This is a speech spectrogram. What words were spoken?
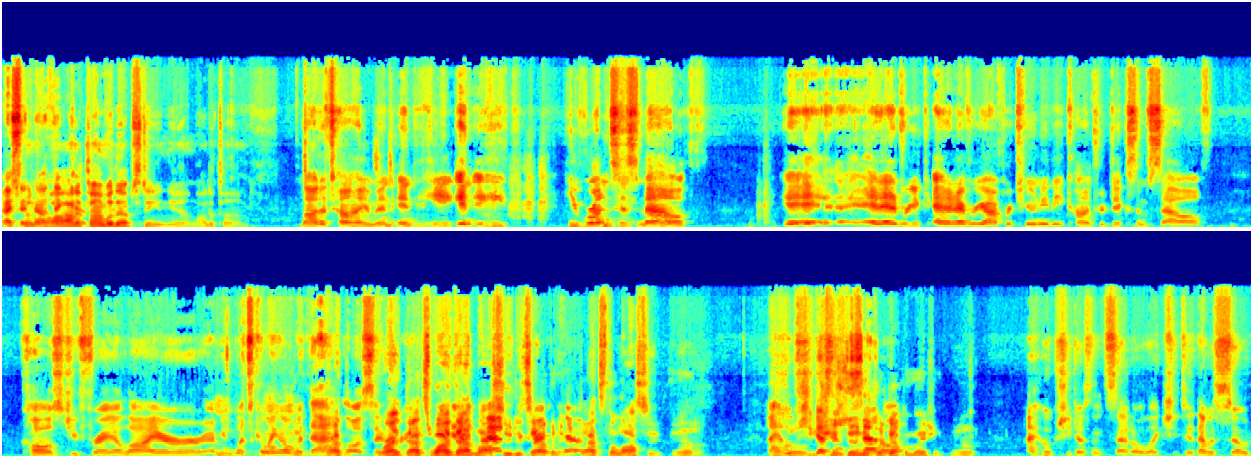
I, I spent a lot of time with Epstein. Yeah, a lot of time. A lot of time, and and he and he he runs his mouth at every at every opportunity contradicts himself calls Giuffre a liar. I mean, what's going on with that, that lawsuit? Right, right, that's why that lawsuit is happening. Yeah. That's the lawsuit. Yeah. I hope so she doesn't she's suing settle. for defamation. Yeah. I hope she doesn't settle like she did. That was so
